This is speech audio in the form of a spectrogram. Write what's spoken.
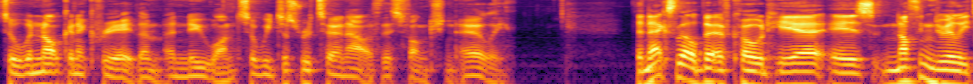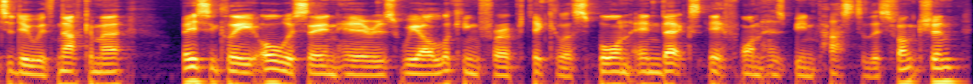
so we're not going to create them a new one. So we just return out of this function early. The next little bit of code here is nothing really to do with Nakama. Basically, all we're saying here is we are looking for a particular spawn index if one has been passed to this function.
